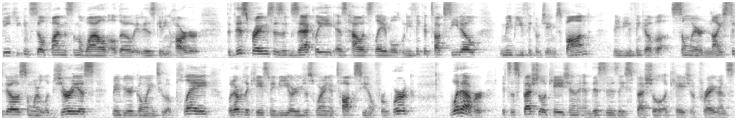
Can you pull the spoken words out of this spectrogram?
think you can still find this in the wild, although it is getting harder. But this fragrance is exactly as how it's labeled. When you think of tuxedo, maybe you think of James Bond. Maybe you think of uh, somewhere nice to go, somewhere luxurious. Maybe you're going to a play, whatever the case may be, or you're just wearing a tuxedo for work. Whatever, it's a special occasion, and this is a special occasion fragrance,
